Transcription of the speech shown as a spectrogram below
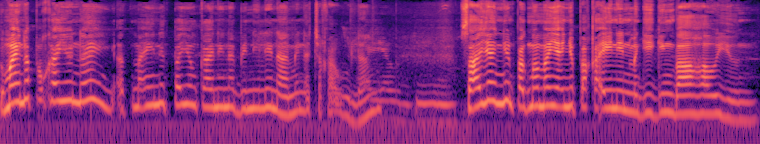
Kumain na po kayo, Nay. At mainit pa yung kanin na binili namin at saka ulam. Ayaw din. Sayang yun. Pag mamaya nyo pa kainin, magiging bahaw yun.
